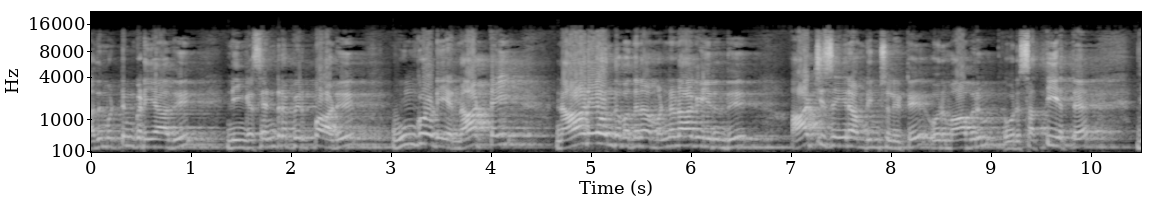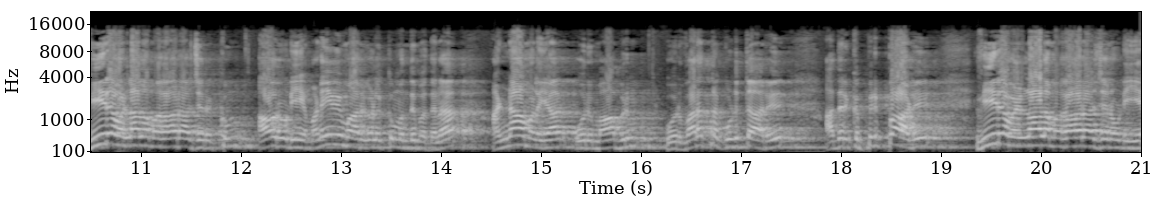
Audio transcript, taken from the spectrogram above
அது மட்டும் கிடையாது. நீங்கள் சென்ற பிற்பாடு உங்களுடைய நாட்டை நானே வந்து பார்த்தீங்கன்னா மன்னனாக இருந்து ஆட்சி செய்கிறேன் அப்படின்னு சொல்லிட்டு ஒரு மாபெரும் ஒரு சத்தியத்தை வீரவல்லாள மகாராஜருக்கும் அவருடைய மனைவிமார்களுக்கும் வந்து பார்த்தீங்கன்னா அண்ணாமலையார் ஒரு மாபெரும் ஒரு வரத்தை கொடுத்தாரு. அதற்கு பிற்பாடு வீரவல்லாள மகாராஜனுடைய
